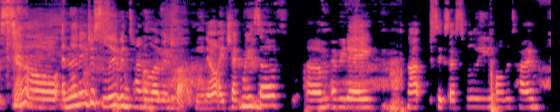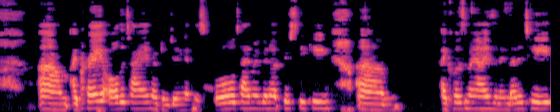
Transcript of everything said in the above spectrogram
so, and then I just live in 10, 11, 12, you know, I check myself, um, every day, not successfully all the time. Um, I pray all the time. I've been doing it this whole time I've been up here speaking. Um, I close my eyes and I meditate.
